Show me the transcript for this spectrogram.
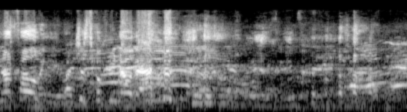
not following you. I just hope you know that.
